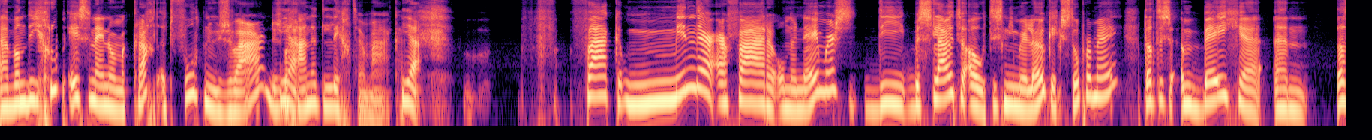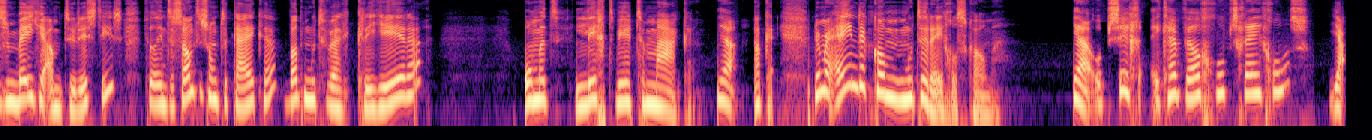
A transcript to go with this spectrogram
Uh, want die groep is een enorme kracht. Het voelt nu zwaar, dus we gaan het lichter maken. Ja. Vaak minder ervaren ondernemers die besluiten: oh, het is niet meer leuk, ik stop ermee. Dat is een beetje een, dat is een beetje amateuristisch. Veel interessant is om te kijken: wat moeten we creëren om het licht weer te maken? Ja. Oké. Nummer één, er komen, moeten regels komen. Ja, op zich, ik heb wel groepsregels. Ja,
